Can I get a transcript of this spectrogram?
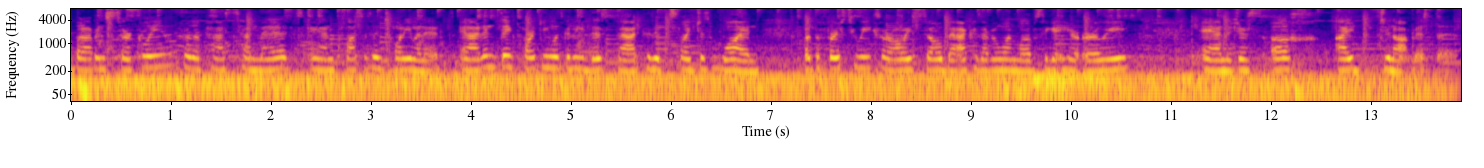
But I've been circling for the past 10 minutes and classes in 20 minutes. And I didn't think parking was gonna be this bad because it's like just one. But the first two weeks are always so bad because everyone loves to get here early. And it just, ugh, I do not miss this.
